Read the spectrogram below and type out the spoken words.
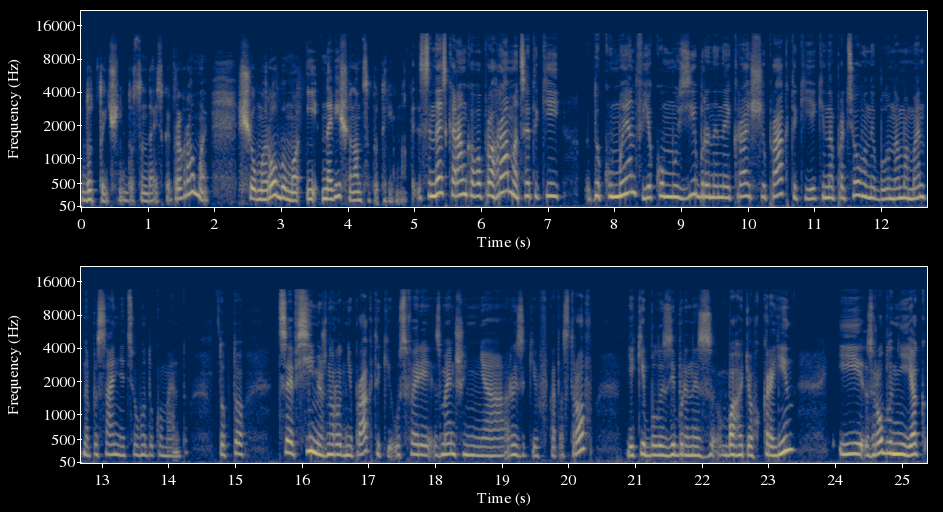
дотичні до сендайської програми, що ми робимо і навіщо нам це потрібно? Сендайська рамкова програма це такий. Документ, в якому зібрані найкращі практики, які напрацьовані були на момент написання цього документу. Тобто це всі міжнародні практики у сфері зменшення ризиків катастроф, які були зібрані з багатьох країн і зроблені як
